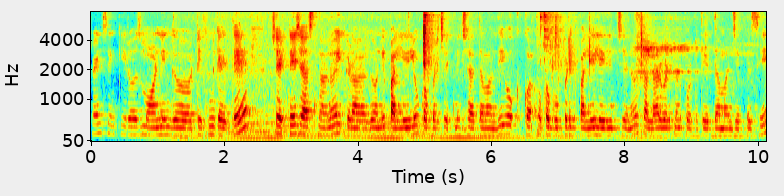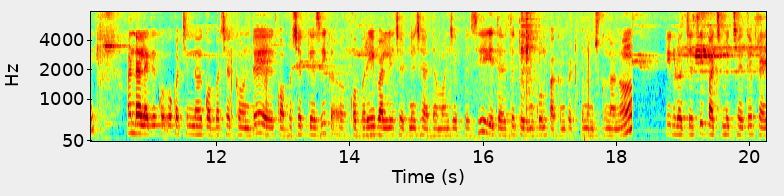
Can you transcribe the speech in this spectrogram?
ఫ్రెండ్స్ ఇంక ఈరోజు మార్నింగ్ టిఫిన్కి అయితే చట్నీ చేస్తున్నాను. ఇక్కడ ఇదిగోండి పల్లీలు కొబ్బరి చట్నీ చేద్దామంది. ఒక ఒక గుప్పడికి పల్లీలు వేగించాను చల్లారబెడుతున్న పొట్టు తీద్దామని చెప్పేసి. అండ్ అలాగే ఒక చిన్న కొబ్బరి చెక్క ఉంటే కొబ్బరి చెక్కేసి కొబ్బరి పల్లి చట్నీ చేద్దామని చెప్పేసి ఇదైతే తురుముకొని పక్కన పెట్టుకుని ఉంచుకున్నాను. ఇక్కడ వచ్చేసి పచ్చిమిర్చి అయితే ఫ్రై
